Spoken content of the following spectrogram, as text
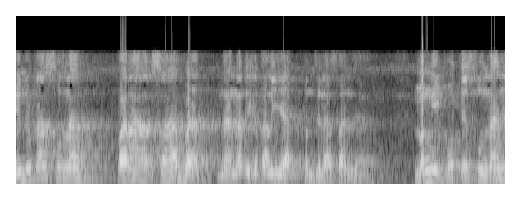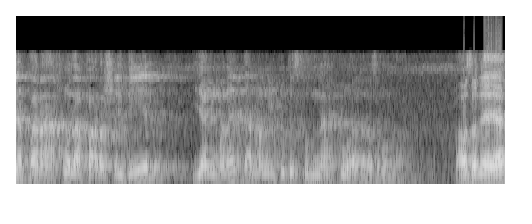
Ini kan sunnah para sahabat. Nah, nanti kita lihat penjelasannya. Mengikuti sunnahnya para khulafa rasyidin yang mereka mengikuti sunnahku kata Rasulullah. Maksudnya ya?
